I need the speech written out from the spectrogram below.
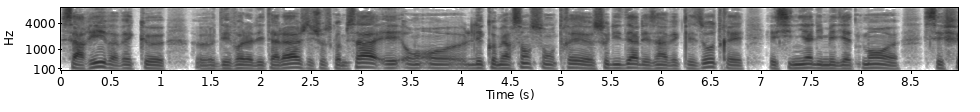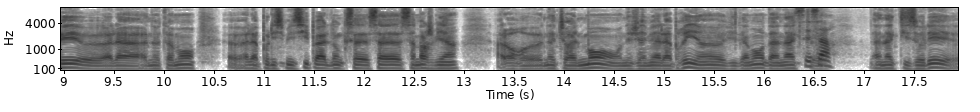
Ça arrive avec euh, des vols à l'étalage, des choses comme ça, et les commerçants sont très solidaires les uns avec les autres et, et signalent immédiatement ces faits, à la, notamment à la police municipale. Donc ça, ça, ça marche bien. Alors naturellement, on n'est jamais à l'abri, hein, évidemment, d'un acte. C'est ça un acte isolé. Euh,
